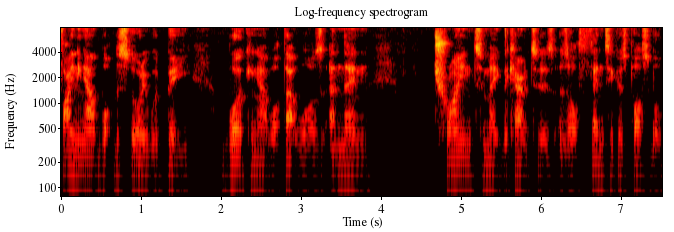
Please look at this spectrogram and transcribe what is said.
finding out what the story would be, working out what that was, and then trying to make the characters as authentic as possible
